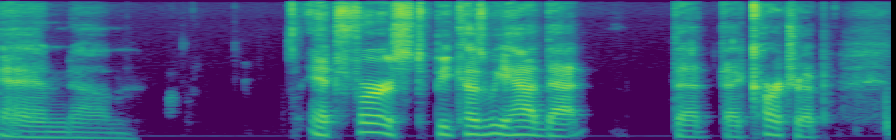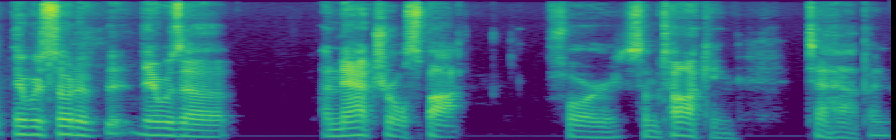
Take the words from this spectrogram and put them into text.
And um, at first, because we had that that that car trip, there was sort of there was a a natural spot for some talking to happen.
